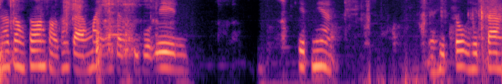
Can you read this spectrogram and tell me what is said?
เฮาต้องซ้อนเขาทั้งกลางไม้มันจังสิบเอ็นเฮ็ดเนี่ยเดี๋ยวเฮ็ดโต๊ะเฮ็ดตัง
